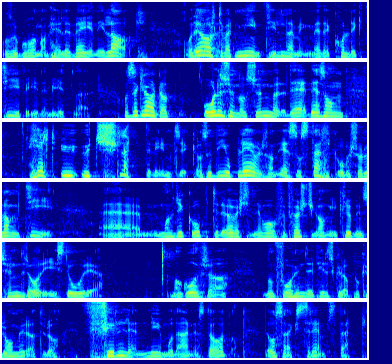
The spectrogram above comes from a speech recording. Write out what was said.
og så går man hele veien i lag. Og Det har alltid vært min tilnærming med det kollektivet i den biten her. Og så er det klart at Ålesund og Sunnmøre det, det er sånn helt uutslettelig inntrykk. Altså De opplevelsene er så sterke over så lang tid. Eh, man rykker opp til øverste nivå for første gang i klubbens 100-årige historie. Man går fra noen få hundre tilskuere på Kråmyra til å fylle en ny, moderne stadion. Det er også ekstremt sterkt.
